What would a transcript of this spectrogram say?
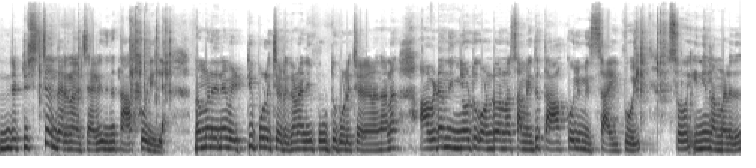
ഇതിന്റെ ട്വിസ്റ്റ് എന്താണെന്ന് വെച്ചാൽ ഇതിന് താക്കോലില്ല. നമ്മൾ ഇതിനെ വെട്ടി പൊളിച്ചെടുക്കണം അല്ലെങ്കിൽ പൂട്ട് പൊളിച്ചെടുക്കണം. കാരണം അവിടെ നിന്ന് ഇങ്ങോട്ട് കൊണ്ടുവരുന്ന സമയത്ത് താക്കോൽ മിസ്സായി പോയി സോ ഇനി നമ്മളിത്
